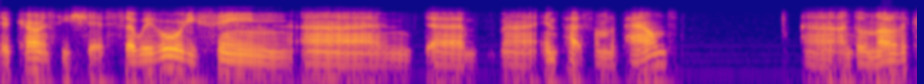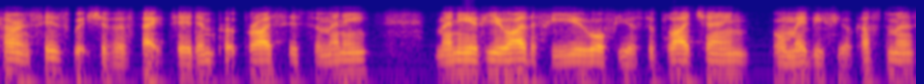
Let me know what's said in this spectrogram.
to currency shifts? So we've already seen uh, uh, impacts on the pound uh, and on other currencies, which have affected input prices for many, many of you, either for you or for your supply chain, or maybe for your customers.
